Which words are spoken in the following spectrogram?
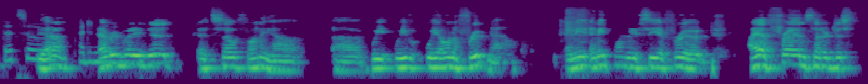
That's so. Yeah, I didn't. Everybody know. did. It's so funny how uh, we we we own a fruit now. Any anytime you see a fruit, I have friends that are just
